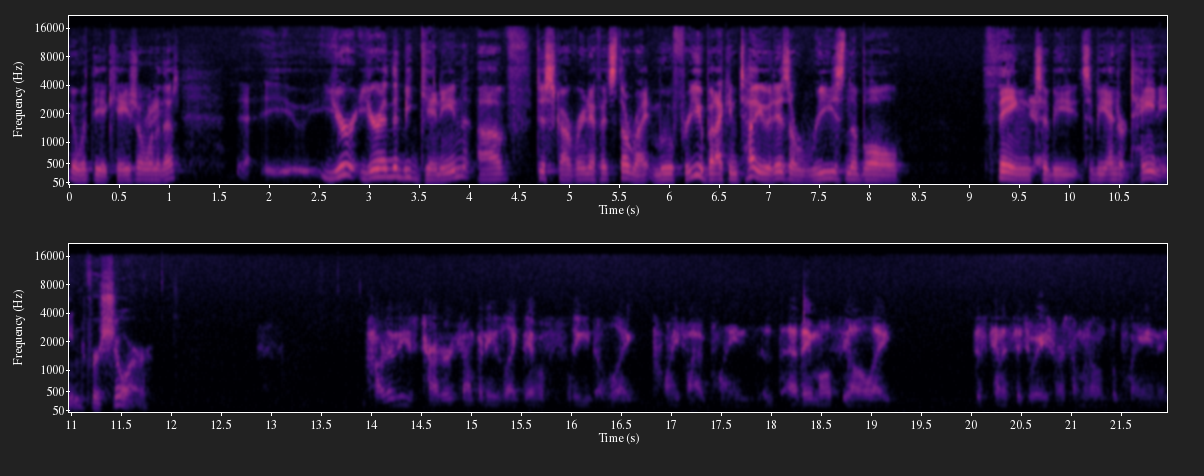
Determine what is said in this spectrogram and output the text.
You know, with the occasional one of those. Eh, you're you're in the beginning of discovering if it's the right move for you. But I can tell you, it is a reasonable thing Yeah. to be to be entertaining for sure. How do these charter companies like they have a fleet of like 25 planes? Is, are they mostly all like this kind of situation where someone owns the plane and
